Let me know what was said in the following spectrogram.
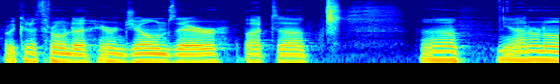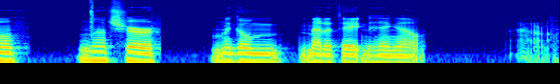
probably could have thrown to Aaron Jones there, but uh, uh, yeah, I don't know. I'm not sure. I'm gonna go meditate and hang out. I don't know.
